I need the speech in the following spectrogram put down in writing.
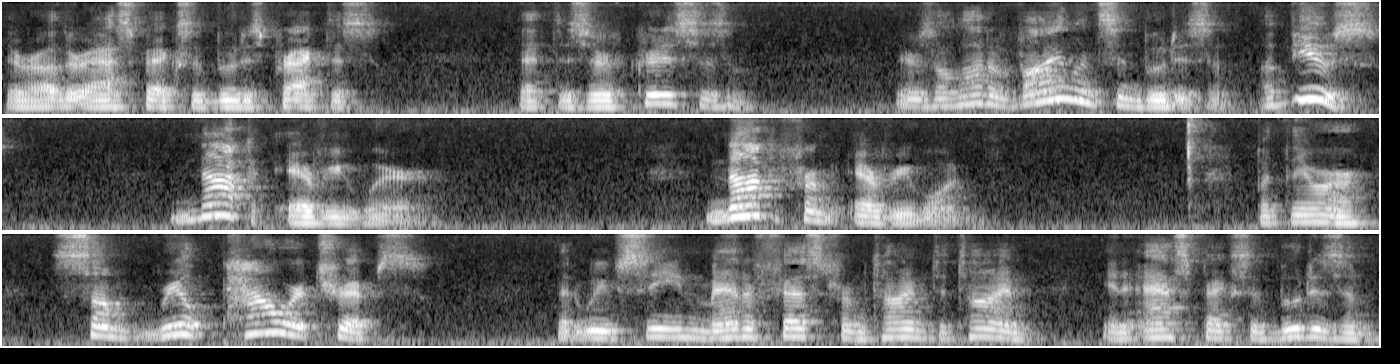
There are other aspects of Buddhist practice that deserve criticism. There's a lot of violence in Buddhism, abuse. Not everywhere. Not from everyone. But there are some real power trips that we've seen manifest from time to time in aspects of Buddhism,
